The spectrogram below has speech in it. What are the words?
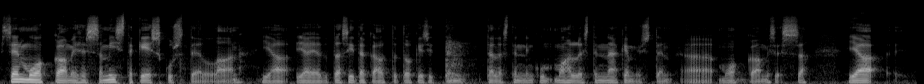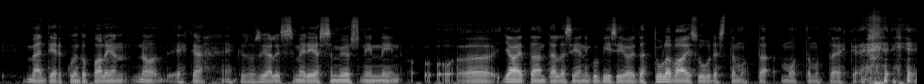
sen muokkaamisessa, mistä keskustellaan, ja, ja, ja tota, sitä kautta toki sitten tällaisten niin kuin mahdollisten näkemysten ää, muokkaamisessa. Ja mä en tiedä kuinka paljon, no ehkä, ehkä sosiaalisessa mediassa myös, niin, niin ö, jaetaan tällaisia niin kuin visioita tulevaisuudesta, mutta, mutta, mutta ehkä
